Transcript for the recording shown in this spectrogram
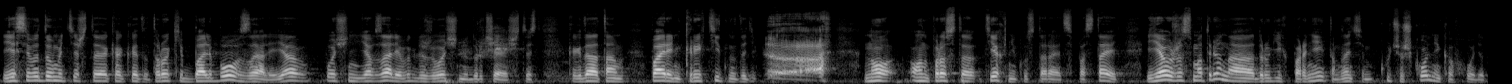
если вы думаете, что я как этот Рокки Бальбо в зале, я, очень, я в зале выгляжу очень удручающе. То есть, когда там парень кряхтит над этим, но он просто технику старается поставить. И я уже смотрю на других парней, там, знаете, куча школьников ходят,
